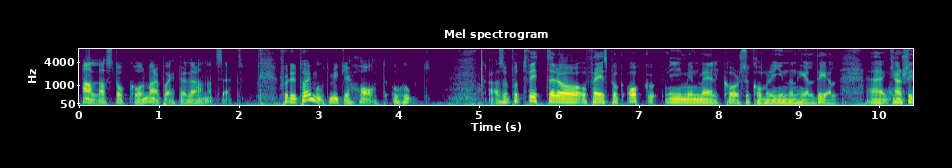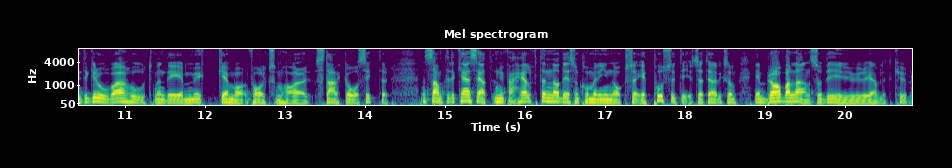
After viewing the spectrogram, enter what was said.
alla stockholmare på ett eller annat sätt. Får du ta emot mycket hat och hot? Alltså på Twitter och, och Facebook och i min mailkorg så kommer det in en hel del. Eh, kanske inte grova hot men det är mycket folk som har starka åsikter. Men samtidigt kan jag säga att ungefär hälften av det som kommer in också är positivt. Så att jag liksom, det är en bra balans och det är ju jävligt kul.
